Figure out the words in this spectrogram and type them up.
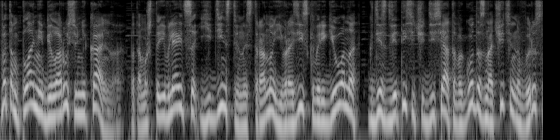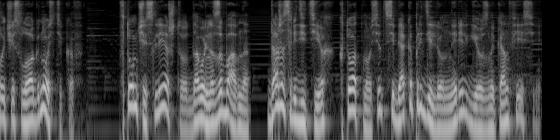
В этом плане Беларусь уникальна, потому что является единственной страной евразийского региона, где с 2010 года значительно выросло число агностиков. В том числе, что довольно забавно, даже среди тех, кто относит себя к определенной религиозной конфессии.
